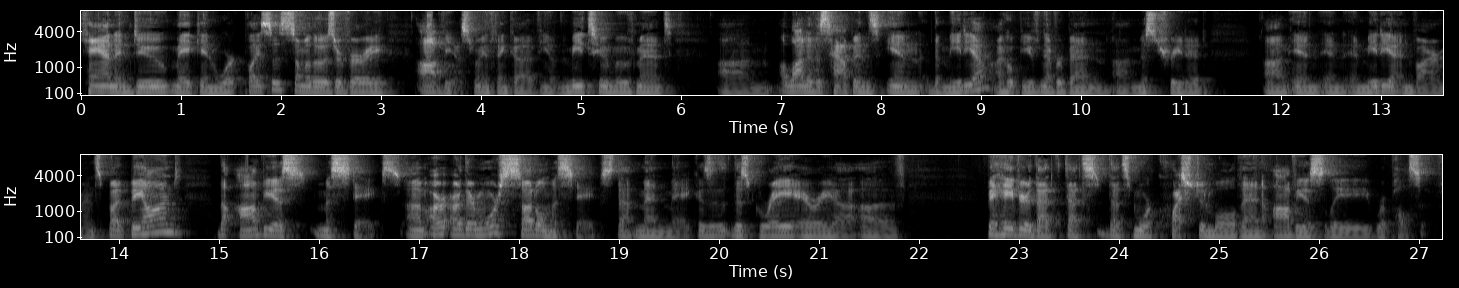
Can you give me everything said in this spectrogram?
can and do make in workplaces. Some of those are very obvious when you think of you know the me too movement um, a lot of this happens in the media. I hope you've never been uh, mistreated um, in, in, in media environments. But beyond the obvious mistakes, um, are, are there more subtle mistakes that men make? Is this gray area of behavior that that's that's more questionable than obviously repulsive?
